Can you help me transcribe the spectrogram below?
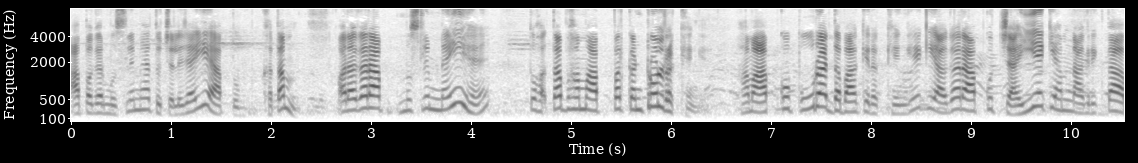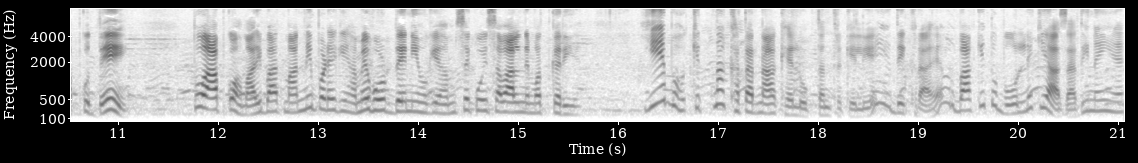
आप अगर मुस्लिम हैं तो चले जाइए, आप तो ख़त्म। और अगर आप मुस्लिम नहीं हैं तो तब हम आप पर कंट्रोल रखेंगे। हम आपको पूरा दबा के रखेंगे कि अगर आपको चाहिए कि हम नागरिकता आपको दें तो आपको हमारी बात माननी पड़ेगी, हमें वोट देनी होगी, हमसे कोई सवाल ने मत करिए। ये कितना खतरनाक है लोकतंत्र के लिए ये दिख रहा है, और बाकी तो बोलने की आज़ादी नहीं है।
